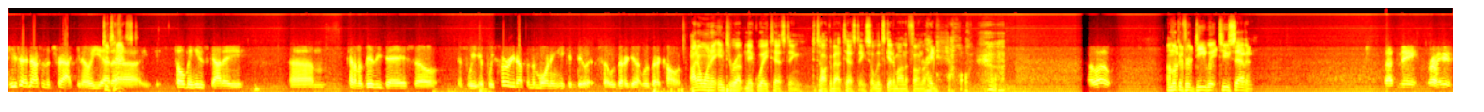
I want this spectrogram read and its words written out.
He's heading out to the track. You know, he had uh, told me he's got a um, kind of a busy day, so if we if we hurried up in the morning, he could do it. So we better get we better call him. I don't want to interrupt Nick Wey testing to talk about testing, so let's get him on the phone right now. Hello, I'm looking for DWIT27. That's me, right here.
